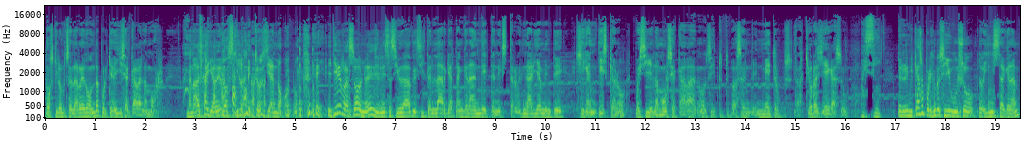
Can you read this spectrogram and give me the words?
dos kilómetros a la redonda porque ahí se acaba el amor. Más allá de dos kilómetros ya no, ¿no? Y tienes razón, ¿no? En esa ciudad así tan larga, tan grande, tan extraordinariamente gigantesca, ¿no? Pues sí, el amor se acaba, ¿no? Si tú te vas en, en metro, pues, ¿a qué horas llegas, no? Pues sí. Pero en mi caso, por ejemplo, sí uso Instagram,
